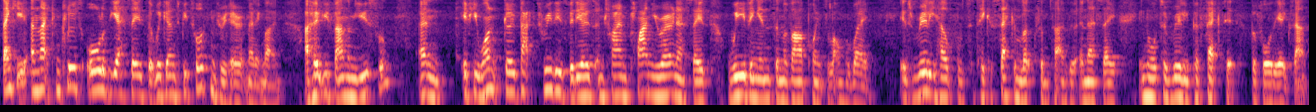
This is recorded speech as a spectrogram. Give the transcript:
Thank you, and that concludes all of the essays that we're going to be talking through here at Medic Mind. I hope you found them useful, and if you want, go back through these videos and try and plan your own essays, weaving in some of our points along the way it's really helpful to take a second look sometimes at an essay in order to really perfect it before the exam.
